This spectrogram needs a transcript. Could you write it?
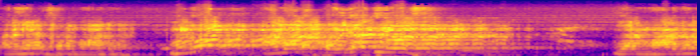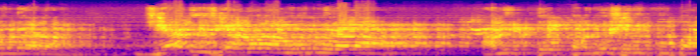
आणि हा तसा मार्ग आहे. म्हणून आम्हाला पहिला दिवस या मार्गामध्ये आला. ज्या दिवशी आम्हाला अमृत मिळाला आणि ते परमेश्वरी कृपा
